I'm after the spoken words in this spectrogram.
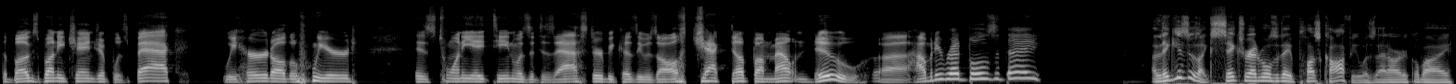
the Bugs Bunny changeup was back. We heard all the weird. His 2018 was a disaster because he was all jacked up on Mountain Dew. Uh, how many Red Bulls a day? I think he's like six Red Bulls a day plus coffee. Was that article by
